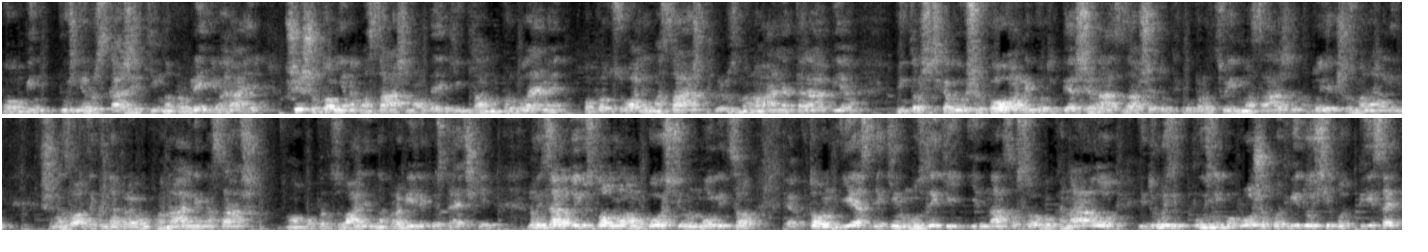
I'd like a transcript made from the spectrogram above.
Він пізніше розкаже, яким направленням грає. Прийшов до мене на масаж, мав деякі там проблеми. Попрацювали масаж, плюс мануальна терапія. Він трошечки був шокований, бо тут перший раз завжди тут тільки працює масажем, а то якщо з мануальний, що називати такий напрямок мануальний масаж, о, попрацювали, направили костечки. Ну і зараз даю слово новому гостю, мовиться, е, хто він є, яким музики і назва свого каналу. І друзі, пізні попрошу під відео всі підписати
